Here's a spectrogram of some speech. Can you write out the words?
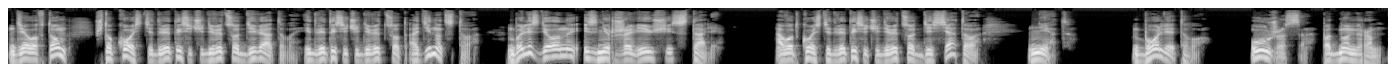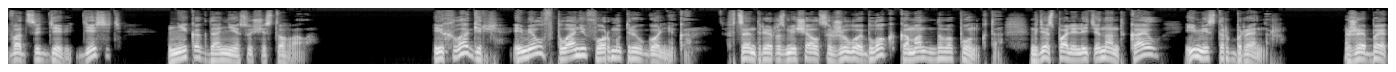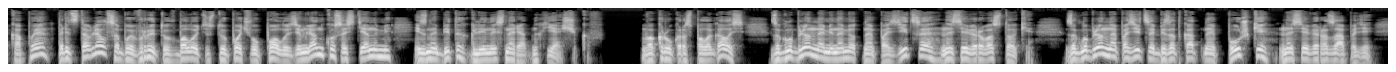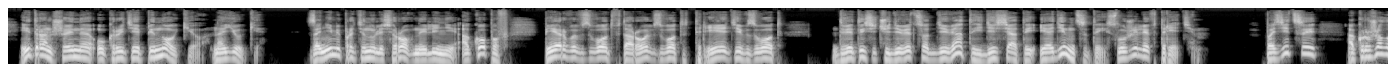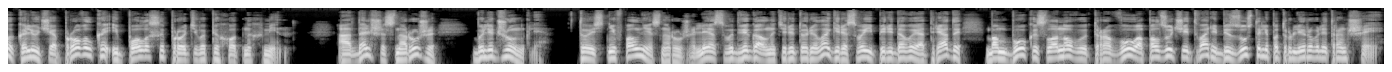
Дело в том, что кости 2909 и 2911 были сделаны из нержавеющей стали. А вот кости 2910 нет. Более того, ужаса под номером 2910 никогда не существовало. Их лагерь имел в плане форму треугольника – в центре размещался жилой блок командного пункта, где спали лейтенант Кайл и мистер Бреннер. ЖБКП представлял собой врытую в болотистую почву полуземлянку со стенами из набитых глиной снарядных ящиков. Вокруг располагалась заглубленная минометная позиция на северо-востоке, заглубленная позиция безоткатной пушки на северо-западе и траншейное укрытие Пиноккио на юге. За ними протянулись ровные линии окопов, первый взвод, второй взвод, третий взвод. 2909, 10 и 11 служили в третьем. Позиции окружала колючая проволока и полосы противопехотных мин. А дальше снаружи были джунгли. То есть не вполне снаружи. Лес выдвигал на территорию лагеря свои передовые отряды, бамбук и слоновую траву, а ползучие твари без устали патрулировали траншеи.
